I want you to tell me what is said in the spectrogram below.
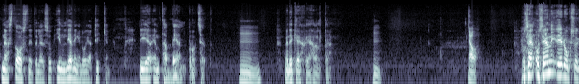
nästa avsnitt, eller så inledningen då i artikeln, det är en tabell på något sätt. Mm. Men det kanske jag haltar. Ja. Och sen, och sen är det också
